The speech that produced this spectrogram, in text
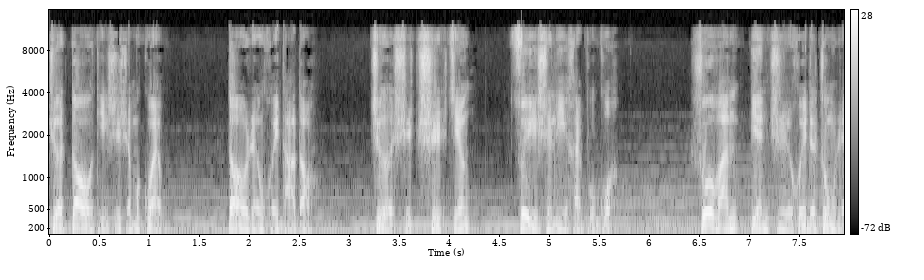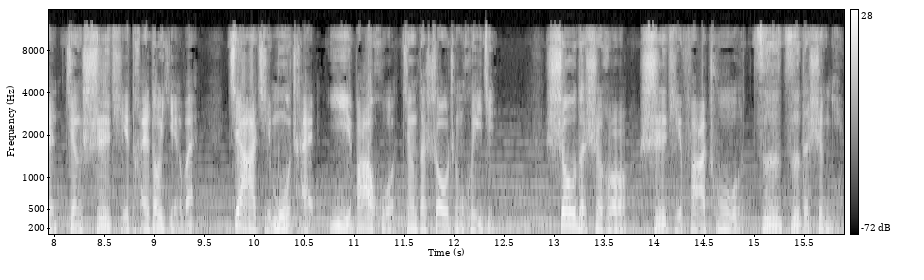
这到底是什么怪物？”道人回答道：“这是赤江。”最是厉害不过，说完便指挥着众人将尸体抬到野外，架起木柴，一把火将它烧成灰烬。烧的时候，尸体发出滋滋的声音，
